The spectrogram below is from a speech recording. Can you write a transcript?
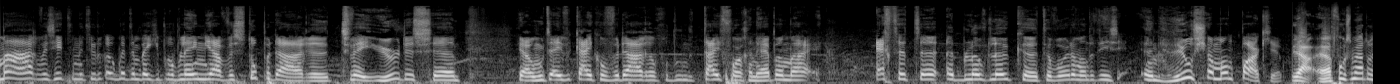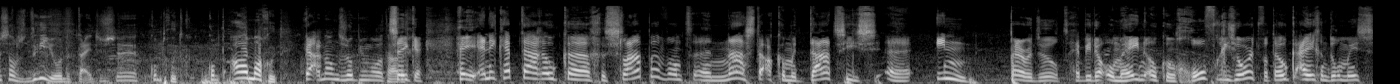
maar we zitten natuurlijk ook met een beetje probleem. Ja, we stoppen daar twee uur. Dus ja, we moeten even kijken of we daar voldoende tijd voor gaan hebben. Maar echt, het, uh, het belooft leuk uh, te worden, want het is een heel charmant parkje. Ja, uh, volgens mij hadden we zelfs drie uur de tijd, dus komt goed. Komt allemaal goed. Ja, en anders op je maar wat Zeker. Hey, en ik heb daar ook geslapen, want naast de accommodaties in Parrot World heb je daar omheen ook een golfresort, wat ook eigendom is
